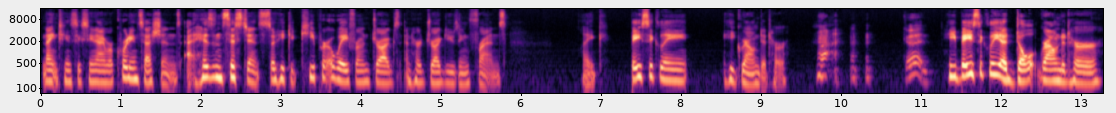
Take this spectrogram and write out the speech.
1969 recording sessions at his insistence so he could keep her away from drugs and her drug using friends. Like basically he grounded her. Good. He basically adult grounded her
